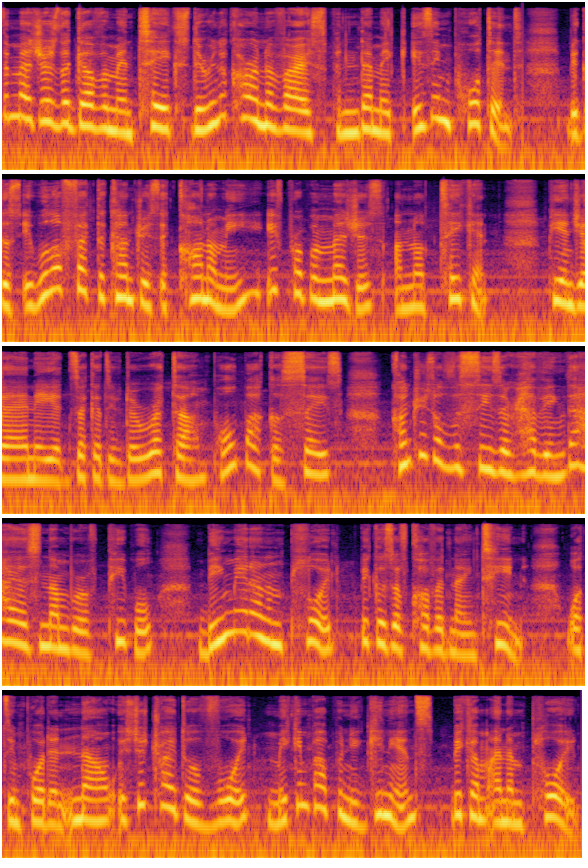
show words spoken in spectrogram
The measures the government takes during the coronavirus pandemic is important because it will affect the country's economy if proper measures are not taken. PNGINA Executive Director Paul Barker says countries overseas are having the highest number of people being made unemployed because of COVID-19. What's important now is to try to avoid making Papua New Guineans become unemployed.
